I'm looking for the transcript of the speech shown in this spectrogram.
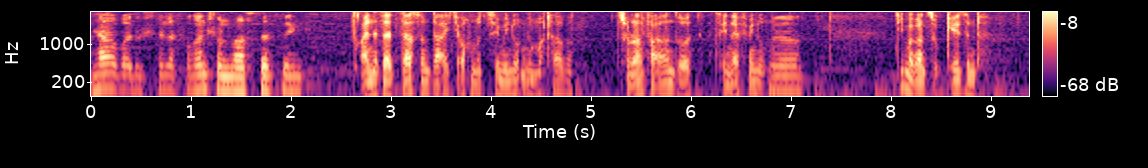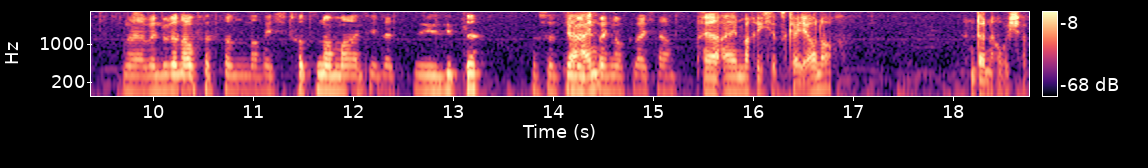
Ja, weil du schneller voran schon warst, deswegen. Einerseits das und da ich auch nur 10 Minuten gemacht habe. Schon Anfang an so 10, 11 Minuten. Ja. Die mal ganz okay sind. Naja, wenn du dann aufhörst, dann mache ich trotzdem nochmal die letzte, die siebte. Dass wir es Ja, ein- auch gleich haben. Ja, einen mache ich jetzt gleich auch noch. Und dann hau ich ab.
